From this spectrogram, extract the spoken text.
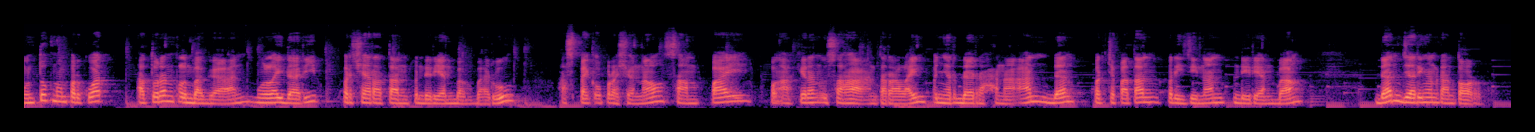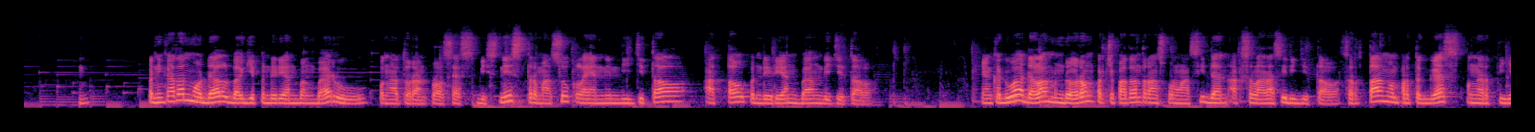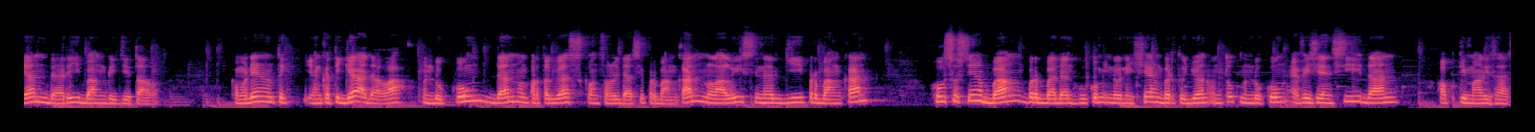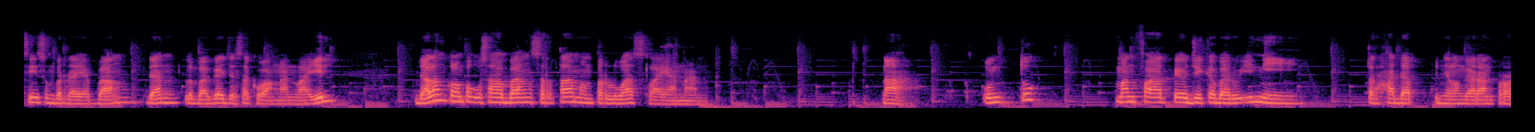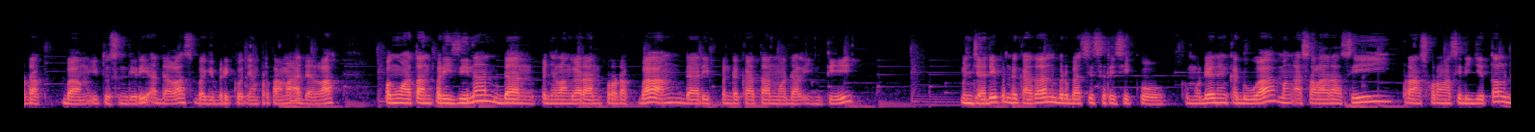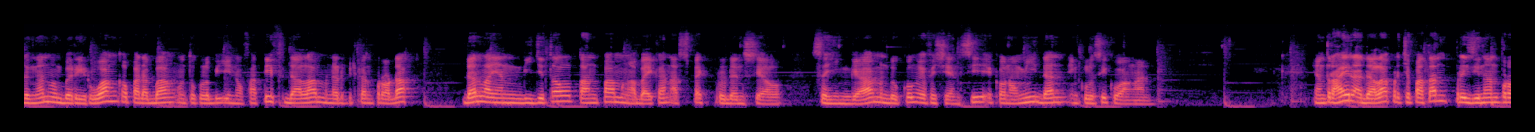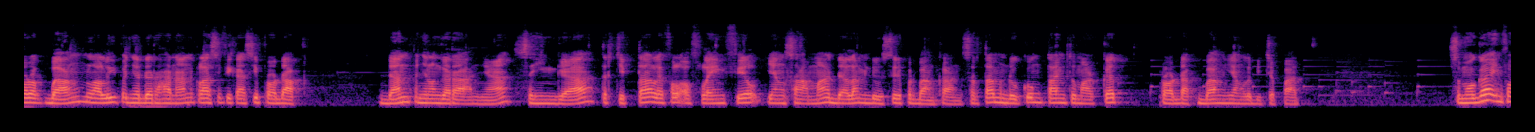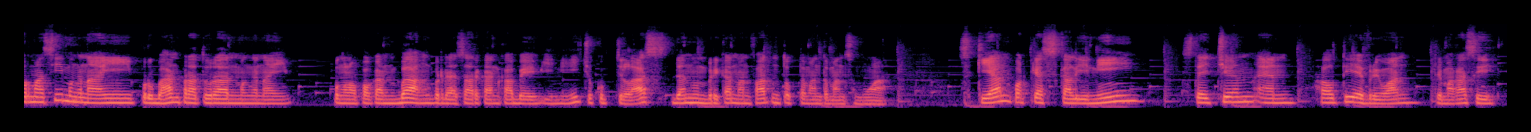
untuk memperkuat aturan kelembagaan mulai dari persyaratan pendirian bank baru, aspek operasional sampai pengakhiran usaha, antara lain penyederhanaan dan percepatan perizinan pendirian bank dan jaringan kantor. Peningkatan modal bagi pendirian bank baru, pengaturan proses bisnis termasuk layanan digital atau pendirian bank digital. Yang kedua adalah mendorong percepatan transformasi dan akselerasi digital, serta mempertegas pengertian dari bank digital. Kemudian yang ketiga adalah mendukung dan mempertegas konsolidasi perbankan melalui sinergi perbankan, khususnya bank berbadan hukum Indonesia yang bertujuan untuk mendukung efisiensi dan optimalisasi sumber daya bank dan lembaga jasa keuangan lain dalam kelompok usaha bank serta memperluas layanan. Nah, untuk manfaat POJK baru ini terhadap penyelenggaraan produk bank itu sendiri adalah sebagai berikut. Yang pertama adalah penguatan perizinan dan penyelenggaraan produk bank dari pendekatan modal inti menjadi pendekatan berbasis risiko. Kemudian yang kedua, mengakselerasi transformasi digital dengan memberi ruang kepada bank untuk lebih inovatif dalam menerbitkan produk dan layanan digital tanpa mengabaikan aspek prudensial, sehingga mendukung efisiensi ekonomi dan inklusi keuangan. Yang terakhir adalah percepatan perizinan produk bank melalui penyederhanaan klasifikasi produk dan penyelenggaraannya sehingga tercipta level of playing field yang sama dalam industri perbankan serta mendukung time to market produk bank yang lebih cepat. Semoga informasi mengenai perubahan peraturan mengenai pengelompokan bank berdasarkan KBM ini cukup jelas dan memberikan manfaat untuk teman-teman semua. Sekian podcast kali ini. Stay tuned and healthy everyone. Terima kasih.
